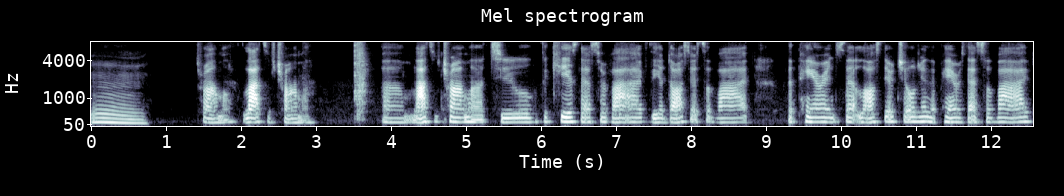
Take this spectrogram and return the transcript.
Mm. Trauma. Lots of trauma. Um, lots of trauma to the kids that survived, the adults that survived, the parents that lost their children, the parents that survived.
